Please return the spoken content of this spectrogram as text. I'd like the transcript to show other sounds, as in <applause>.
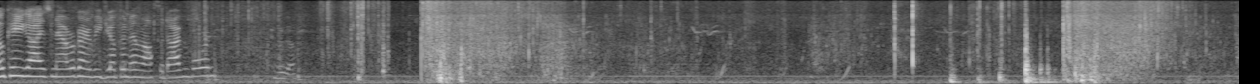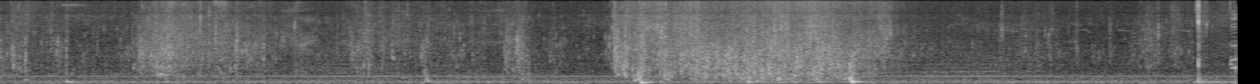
Okay, guys, now we're going to be jumping in off the diving board. Here we go.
